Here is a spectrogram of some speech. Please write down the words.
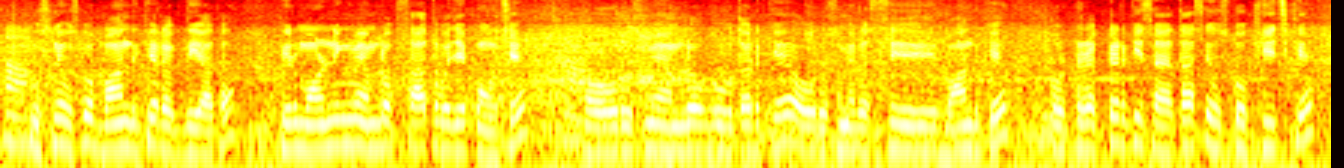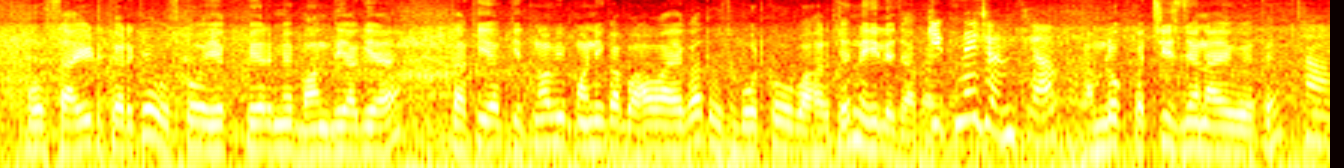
हाँ। उसने उसको बाँध के रख दिया था। फिर मॉर्निंग में हम लोग सात बजे पहुँचे हाँ। और उसमें हम लोग उतर के और उसमें रस्सी बाँध के और ट्रैक्टर की सहायता से उसको खींच के और साइड करके उसको एक पैर में बाँध दिया गया है ताकि अब कितना भी पानी का बहाव आएगा तो उस बोट को वो बाहर के नहीं ले जा कितने जन थे आप? हम लोग 25 जन आए हुए थे। हाँ।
